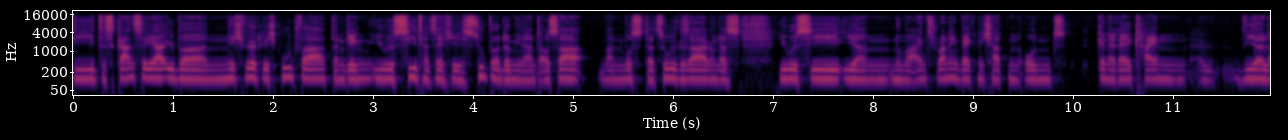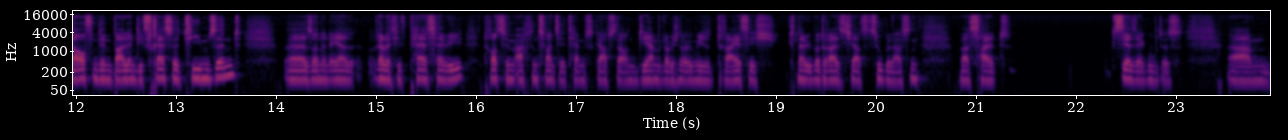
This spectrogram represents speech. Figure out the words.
die das ganze Jahr über nicht wirklich gut war, dann gegen USC tatsächlich super dominant aussah. Man muss dazu sagen, dass USC ihren Nummer 1 Running Back nicht hatten und generell kein äh, wir laufen den Ball in die Fresse Team sind, äh, sondern eher relativ pass-heavy. Trotzdem 28 Attempts gab es da und die haben, glaube ich, noch irgendwie 30, knapp über 30 Yards zugelassen, was halt sehr, sehr gut ist. Ähm,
